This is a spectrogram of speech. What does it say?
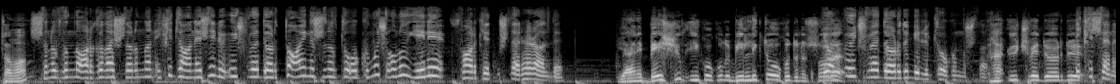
Tamam. sınıfında arkadaşlarından iki tanesiyle 3 ve 4'te aynı sınıfta okumuş onu yeni fark etmişler herhalde. Yani 5 yıl ilkokulu birlikte okudunuz. Sonra Yok 3 ve 4'ü birlikte okumuşlar. ha 3 ve 4'ü İki sene.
